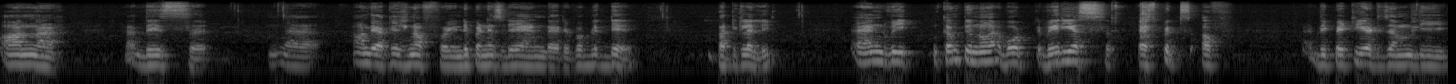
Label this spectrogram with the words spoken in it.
on uh, this uh, uh, on the occasion of Independence Day and Republic Day, particularly, and we come to know about various aspects of the patriotism, the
